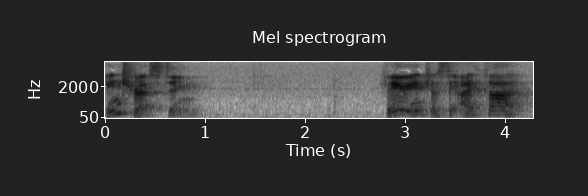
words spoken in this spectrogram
Interesting. Very interesting. I thought,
